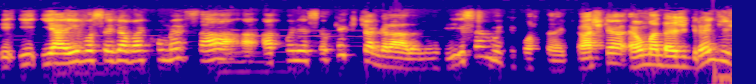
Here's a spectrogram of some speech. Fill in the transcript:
E, e, e aí você já vai começar a, a, conhecer o que, que te agrada no vinho. Isso é muito importante. Eu acho que é, é uma das grandes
